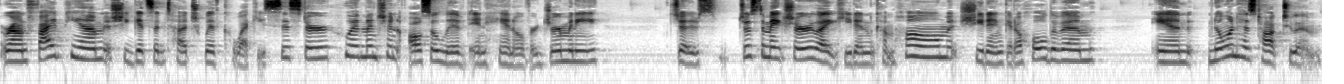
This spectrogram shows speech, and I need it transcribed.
Around 5 p.m., she gets in touch with Kawecki's sister, who I mentioned also lived in Hanover, Germany, just just to make sure like he didn't come home, she didn't get a hold of him, and no one has talked to him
